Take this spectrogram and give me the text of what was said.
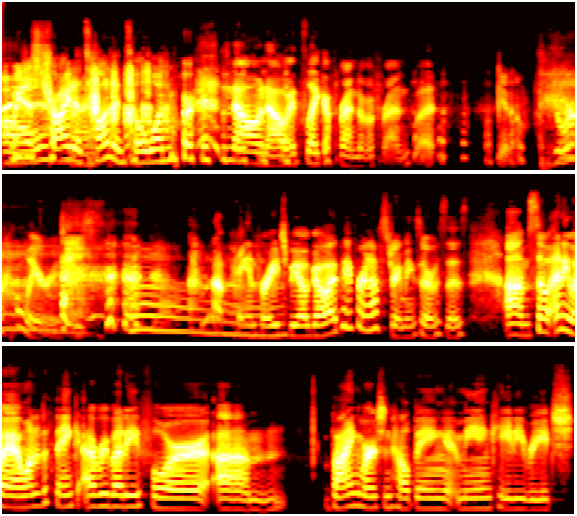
Oh just tried a ton until one word. no, no, it's like a friend of a friend. But you know, You're hilarious. I'm not paying for HBO Go. I pay for enough streaming services. Um, so anyway, I wanted to thank everybody for um, buying merch and helping me and Katie reach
